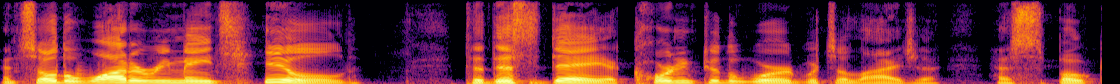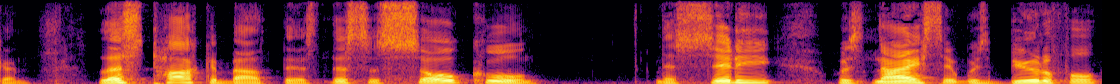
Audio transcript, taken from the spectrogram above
And so the water remains healed to this day, according to the word which Elijah has spoken. Let's talk about this. This is so cool. The city was nice, it was beautiful,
